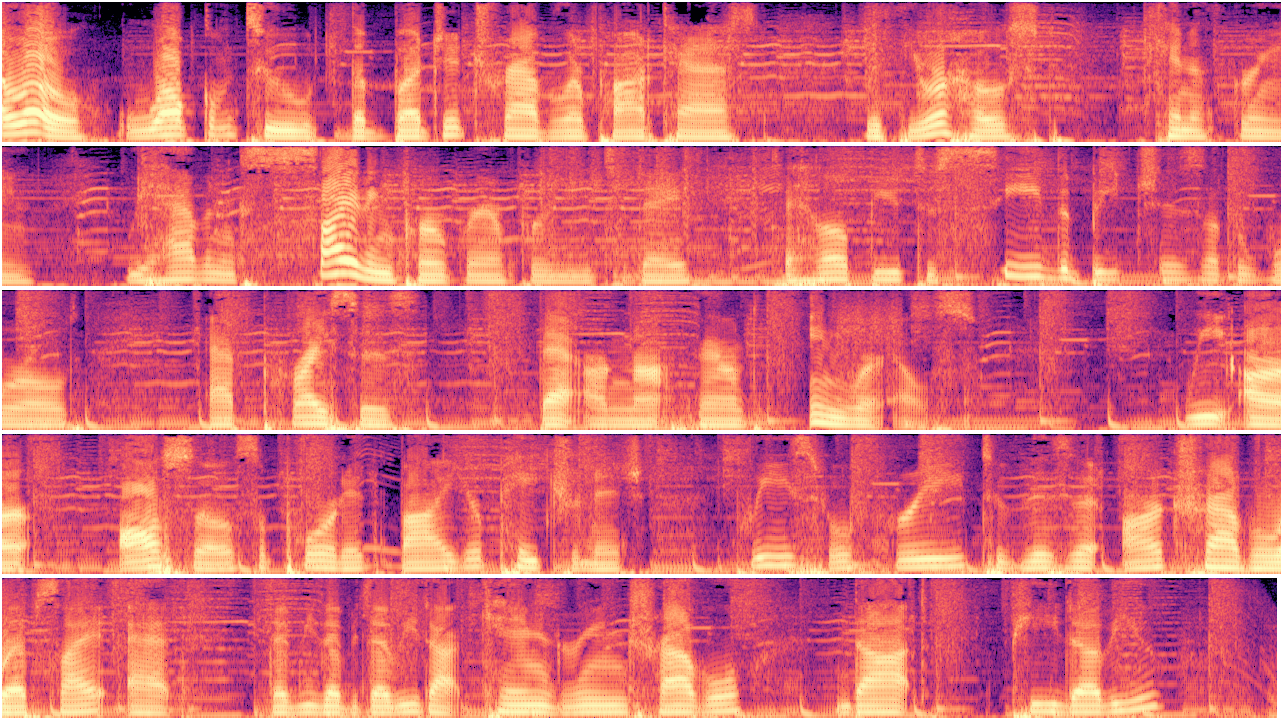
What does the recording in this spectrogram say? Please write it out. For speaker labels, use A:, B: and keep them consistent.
A: Hello, welcome to the Budget Traveler Podcast with your host, Kenneth Green. We have an exciting program for you today to help you to see the beaches of the world at prices that are not found anywhere else. We are also supported by your patronage. Please feel free to visit our travel website at www.kengreentravel.pw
